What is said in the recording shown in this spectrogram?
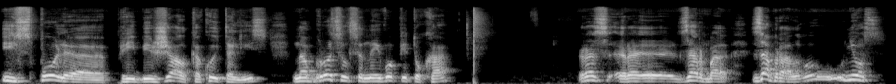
из поля прибежал какой-то лис, набросился на его петуха, раз, раз, забрал его, унес.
